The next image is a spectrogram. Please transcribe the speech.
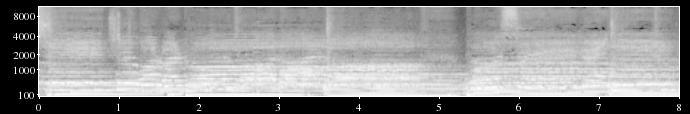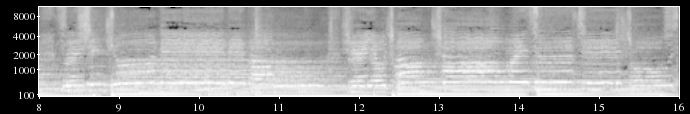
心，知我软弱。我虽愿意遵行主你的道路，却又常常为自己筹算。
